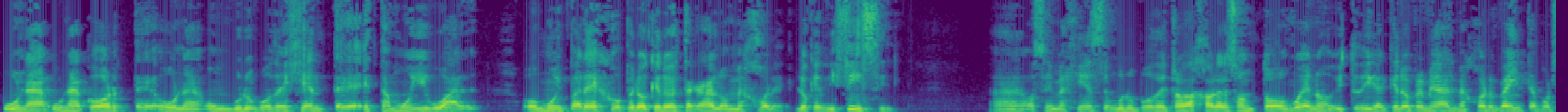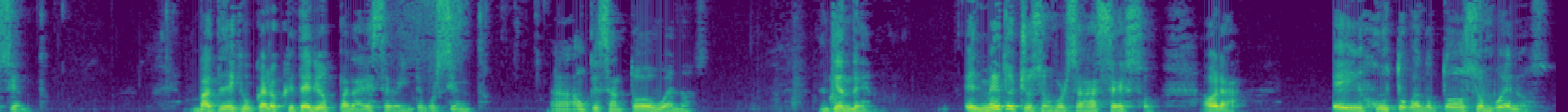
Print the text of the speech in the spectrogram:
una, una corte o una, un grupo de gente está muy igual o muy parejo, pero quiero destacar a los mejores, lo que es difícil. ¿ah? O sea, imagínense un grupo de trabajadores que son todos buenos y tú digas, quiero premiar al mejor 20%. Va a tener que buscar los criterios para ese 20%, ¿ah? aunque sean todos buenos. ¿Entiendes? El método de forzada hace eso. Ahora, es injusto cuando todos son buenos.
